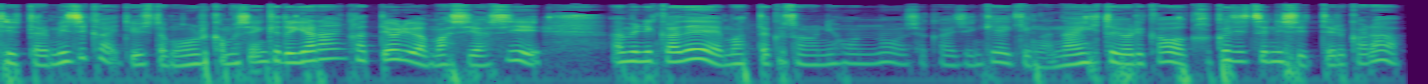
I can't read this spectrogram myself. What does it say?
って言ったら短いっていう人もおるかもしれんけど、やらんかったよりはマシやし、アメリカで全くその日本の社会人経験がない人よりかは確実に知ってるから、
